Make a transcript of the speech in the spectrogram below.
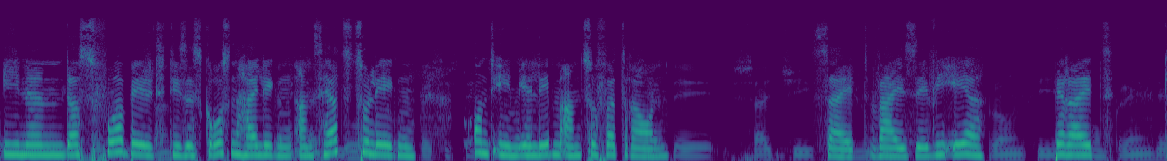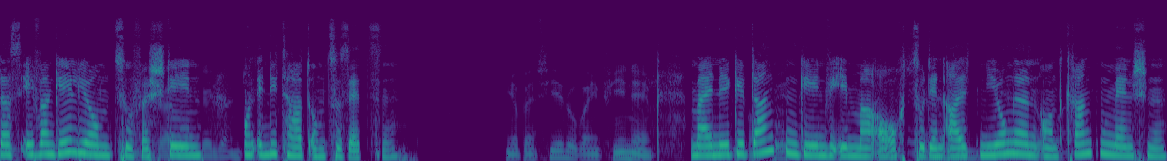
Ihnen das Vorbild dieses großen Heiligen ans Herz zu legen und ihm Ihr Leben anzuvertrauen. Seid weise wie er, bereit, das Evangelium zu verstehen und in die Tat umzusetzen. Meine Gedanken gehen wie immer auch zu den alten, jungen und kranken Menschen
